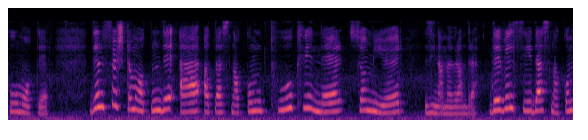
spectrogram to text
to måter. Den første måten det er at det er snakk om to kvinner som gjør zina med hverandre. Det vil si det er snakk om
